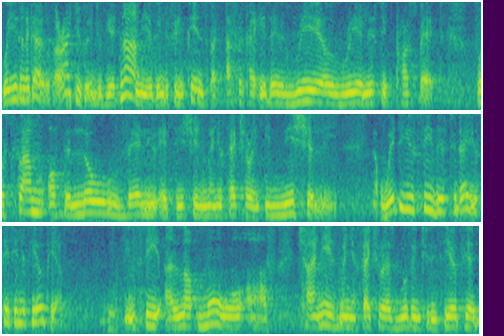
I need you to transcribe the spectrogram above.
where are you going to go? All right, you're going to Vietnam, you're going to Philippines, but Africa is a real, realistic prospect for some of the low value addition manufacturing initially. Now, where do you see this today? You see it in Ethiopia. You see a lot more of Chinese manufacturers moving to Ethiopia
